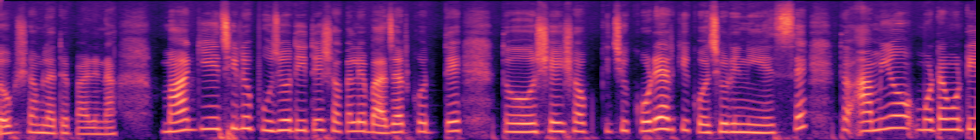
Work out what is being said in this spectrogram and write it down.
লোভ সামলাতে পারে না। মা গিয়েছিল পুজো দিতে, সকালে বাজার করতে, তো সেই সব কিছু করে আর কি কচুরি নিয়ে এসছে। তো আমিও মোটামুটি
